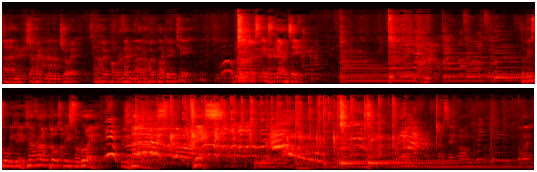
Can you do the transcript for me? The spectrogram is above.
um, which I hope you'll enjoy, and I hope I'll remember, and I hope I'll do in key. None of those things are guaranteed. But before we do, can I have a round of applause, please, for Roy, who's back? Yes. That's it. Well, well,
